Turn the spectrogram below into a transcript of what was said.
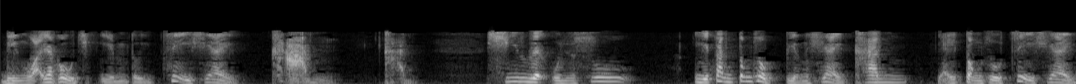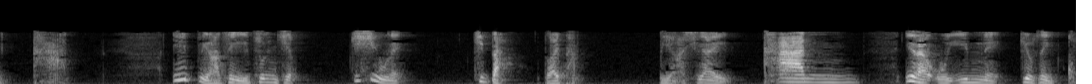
另外一个有一音对这声的。看看，诗的文书，伊当当作平声的看，也当作这声的看。伊平这准则，即首呢，即搭都爱读平声的看，伊来尾音呢叫做看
